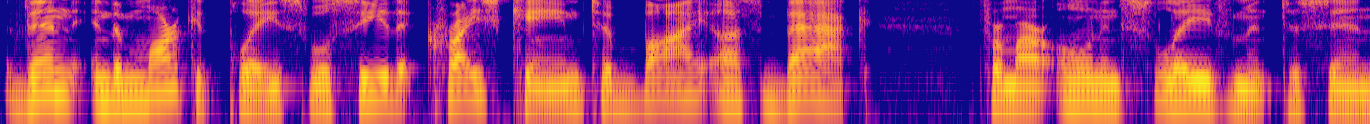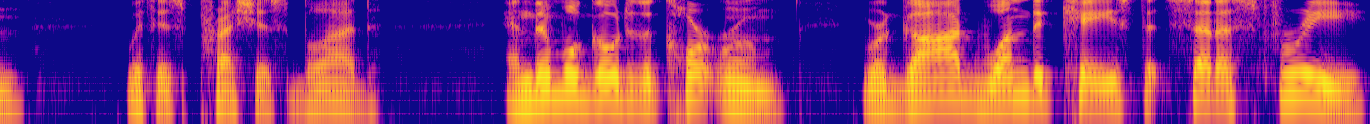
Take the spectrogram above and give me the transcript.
Then in the marketplace, we'll see that Christ came to buy us back from our own enslavement to sin with his precious blood. And then we'll go to the courtroom where God won the case that set us free,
